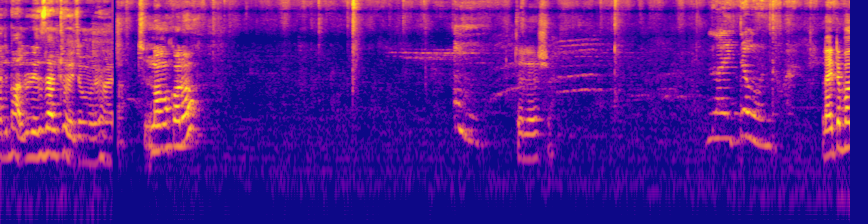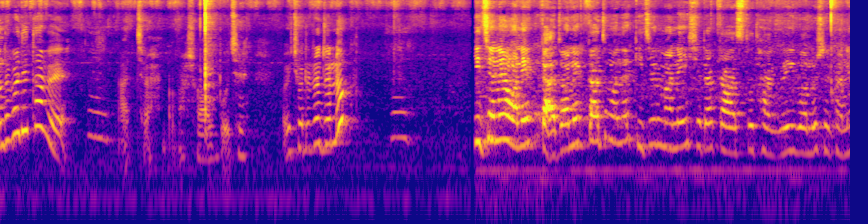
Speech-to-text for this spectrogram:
আজ ভালো রেজাল্ট হয়েছে মনে হয়। নম করো। চলে এসো। লাইটটা বন্ধ করে। দিতে হবে? আচ্ছা বাবা সব বোঝে। ওই ছোটটা জ্বলুক। কিচেনে অনেক কাজ অনেক কাজ মানে কিচেন মানেই সেটা কাজ তো থাকবেই বলো সেখানে।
